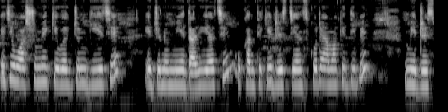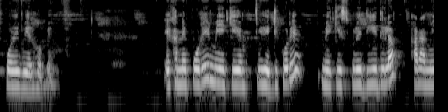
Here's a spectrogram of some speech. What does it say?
এই যে ওয়াশরুমে কেউ একজন গিয়েছে, এর জন্য মেয়ে দাঁড়িয়ে আছে, ওখান থেকে ড্রেস চেঞ্জ করে আমাকে দিবে, মেয়ে ড্রেস পরে বের হবে। এখানে পরে মেয়েকে রেডি করে মেয়েকে স্কুলে দিয়ে দিলাম। আর আমি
